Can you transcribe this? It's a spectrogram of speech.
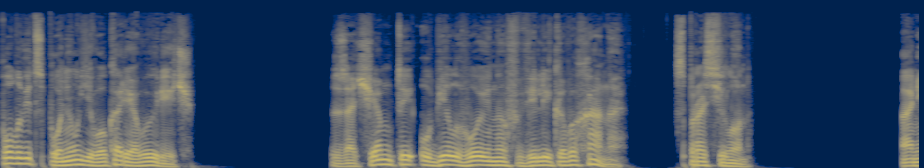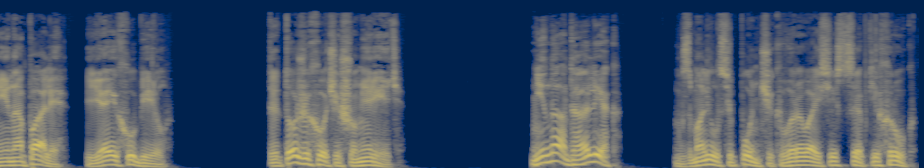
Половец понял его корявую речь. «Зачем ты убил воинов великого хана?» — спросил он. «Они напали, я их убил. Ты тоже хочешь умереть?» «Не надо, Олег!» — взмолился Пончик, вырываясь из цепких рук.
